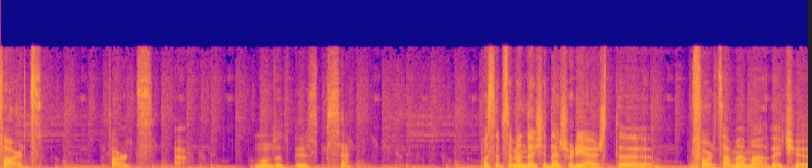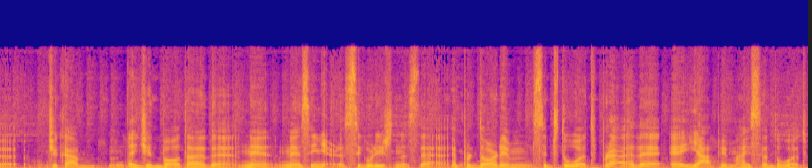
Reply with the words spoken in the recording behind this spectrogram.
Fort. Fort. Ah. Mund të të pyes pse? Po sepse mendoj që dashuria është forca më e madhe që që ka e gjithë bota edhe ne ne si njerëz. Sigurisht nëse e përdorim siç duhet, pra edhe e japim aq sa duhet.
